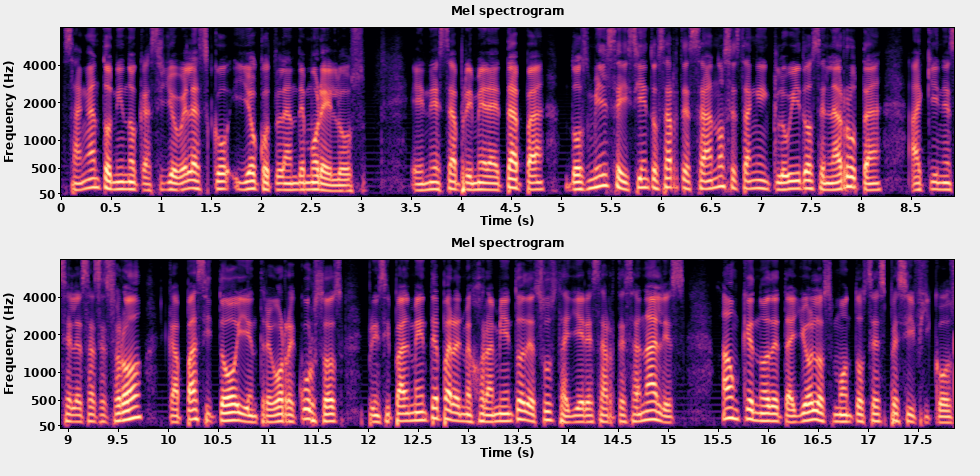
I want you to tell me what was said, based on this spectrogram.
San Antonino Castillo Velasco y Ocotlán de Morelos. En esta primera etapa, 2.600 artesanos están incluidos en la ruta, a quienes se les asesoró, capacitó y entregó recursos, principalmente para el mejoramiento de sus talleres artesanales, aunque no detalló los montos específicos.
